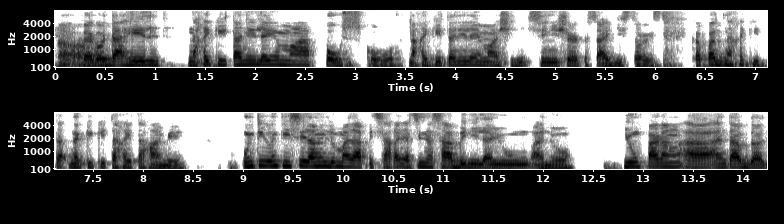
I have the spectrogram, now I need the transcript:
Oo. Pero dahil nakikita nila yung mga posts ko, nakikita nila yung mga sin- sinishare ko sa IG stories, kapag nakikita, nagkikita-kita kami, unti-unti silang lumalapit sa akin at sinasabi nila yung ano, yung parang, ah, ang tawag doon,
